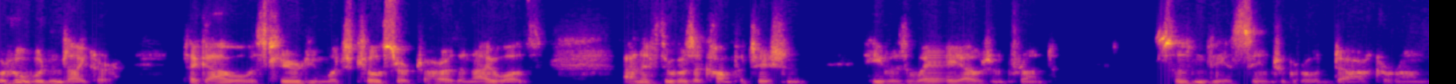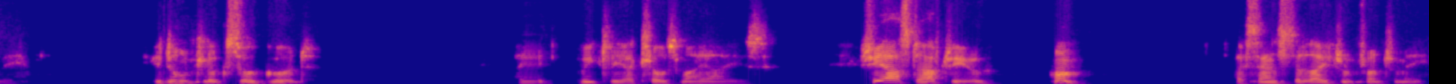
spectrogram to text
But who wouldn't like her? Tagawa was clearly much closer to her than I was, and if there was a competition, he was way out in front. Suddenly it seemed to grow dark around me. You don't look so good. I, weakly, I closed my eyes. She asked after you. Huh. I sensed the light in front of me.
